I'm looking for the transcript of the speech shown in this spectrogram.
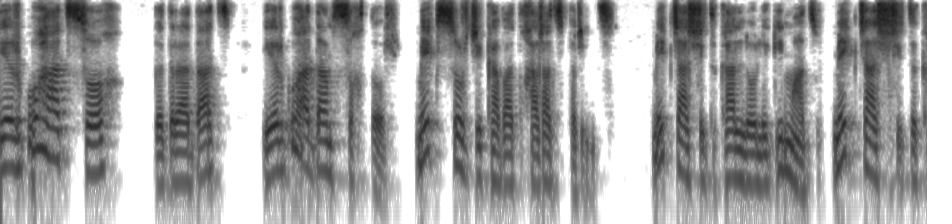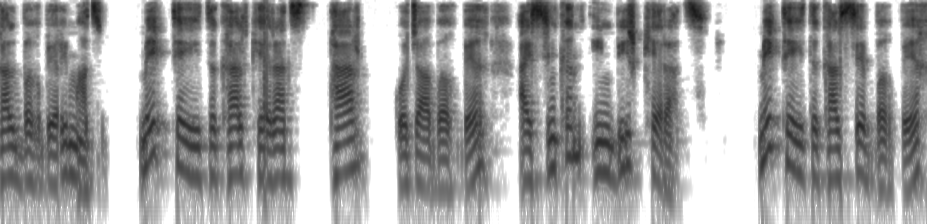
երկու հատ սող գդրադած երկու ադամ սխտոր, մեկ սուրճի կավատ խաշած բրինձ, մեկ ճաշի տկալ լոլիկի մածու, մեկ ճաշի տկալ բղբեղի մածու, մեկ թեյի տկալ կերած թարմ կոճաբղբեղ, այսինքն իմբիր կերած, մեկ թեյի տկալ սև բղբեղ,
